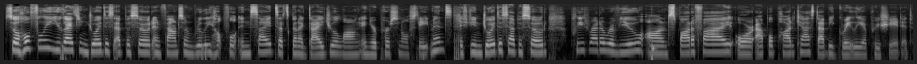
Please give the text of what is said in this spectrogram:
So, hopefully, you guys enjoyed this episode and found some really helpful insights that's going to guide you along in your personal statements. If you enjoyed this episode, please write a review on Spotify or Apple Podcast. That'd be greatly appreciated.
